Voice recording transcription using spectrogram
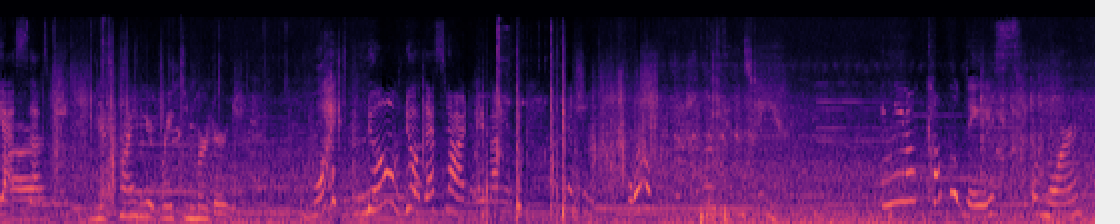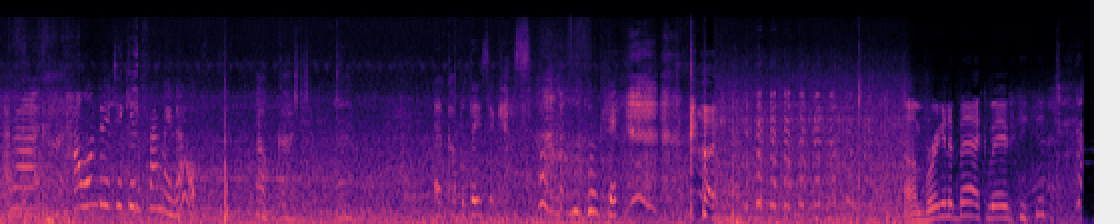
Yes, yes, that's me. You're trying to get raped and murdered. What? No, no, that's not in my intention at all. How long have you been staying here? I mean, a couple days or more. I'm not. How long did it take you to find my note? Oh, God. Uh, a couple days, I guess. okay. I'm bringing it back, baby.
